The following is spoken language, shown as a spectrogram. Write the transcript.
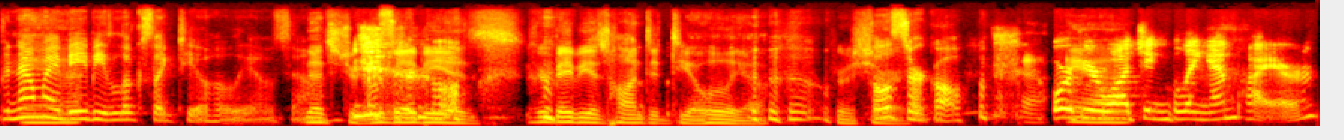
But now my baby looks like Tio Julio. So That's true. Your baby is your baby is haunted Tio Julio for sure. full circle. Or if you're watching Bling Empire,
